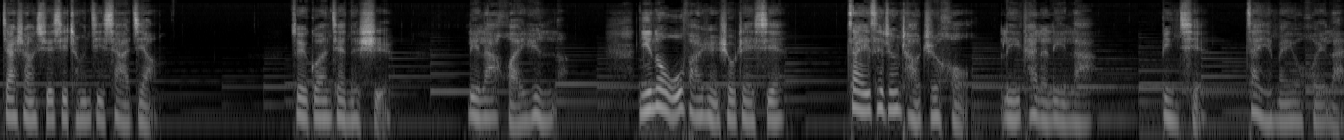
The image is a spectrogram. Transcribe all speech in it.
加上学习成绩下降，最关键的是，莉拉怀孕了。尼诺无法忍受这些，在一次争吵之后离开了莉拉，并且再也没有回来。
